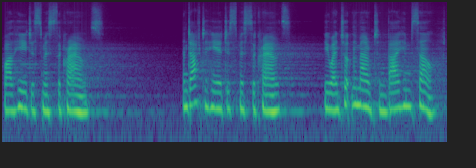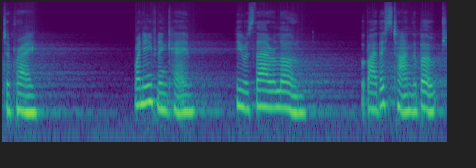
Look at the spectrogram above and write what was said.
while he dismissed the crowds. And after he had dismissed the crowds, he went up the mountain by himself to pray. When evening came, he was there alone, but by this time the boat,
